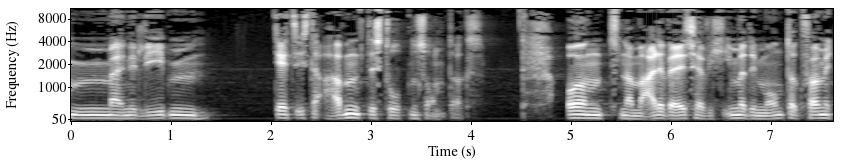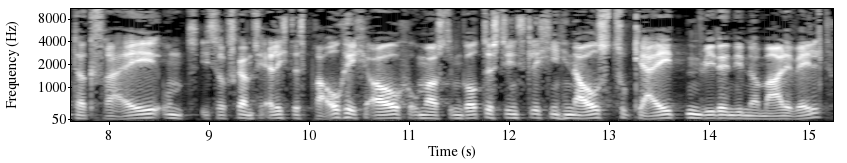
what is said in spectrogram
meine Lieben, jetzt ist der Abend des Toten Sonntags. Und normalerweise habe ich immer den Montagvormittag frei und ich sage es ganz ehrlich, das brauche ich auch, um aus dem Gottesdienstlichen hinaus zu gleiten, wieder in die normale Welt.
